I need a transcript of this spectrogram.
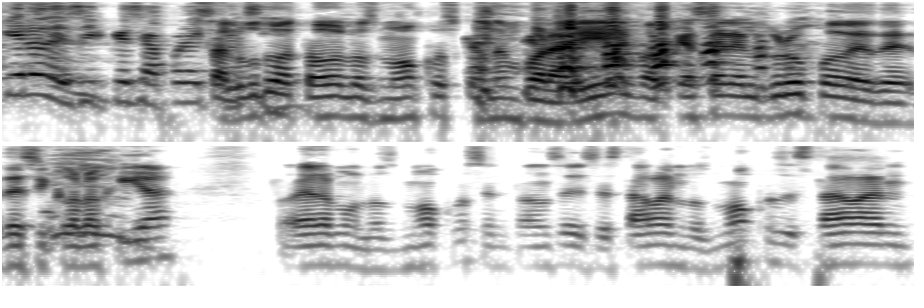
quiero decir que sea por ahí. Saludo sí. a todos los mocos que andan por ahí, porque ese era el grupo de, de- de psicología. Éramos los mocos, entonces estaban los mocos, estaban.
